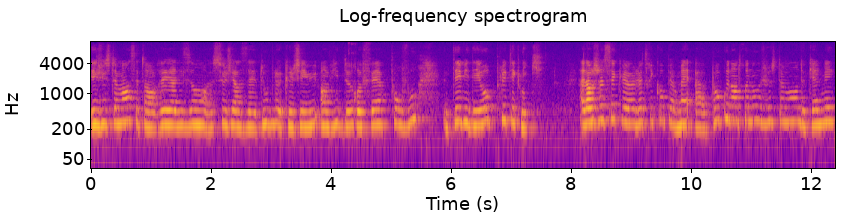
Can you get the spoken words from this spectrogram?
Et justement, c'est en réalisant euh, ce jersey double que j'ai eu envie de refaire pour vous des vidéos plus techniques. Alors je sais que le tricot permet à beaucoup d'entre nous justement de calmer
